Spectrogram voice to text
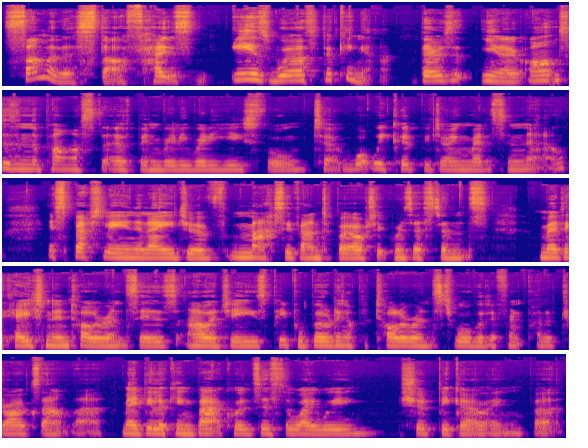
some of this stuff has, is worth looking at. There's you know answers in the past that have been really really useful to what we could be doing medicine now especially in an age of massive antibiotic resistance medication intolerances allergies people building up a tolerance to all the different kind of drugs out there. Maybe looking backwards is the way we should be going but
